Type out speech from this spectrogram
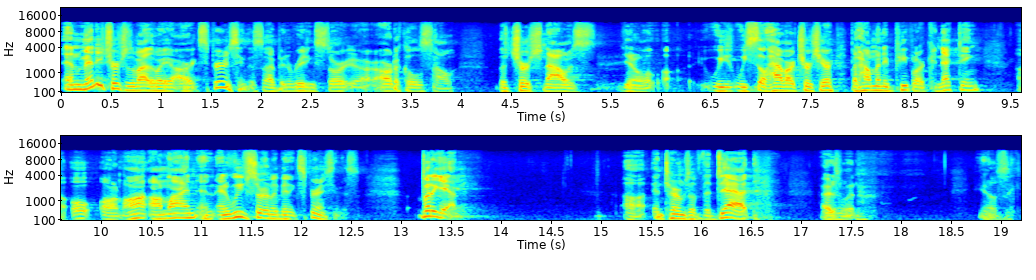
and many churches, by the way, are experiencing this. I've been reading story, articles how the church now is, you know, we, we still have our church here, but how many people are connecting uh, on, on, online, and, and we've certainly been experiencing this. But again, uh, in terms of the debt, I just went, you know, it's like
